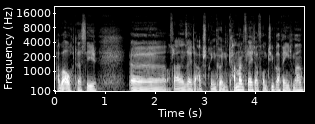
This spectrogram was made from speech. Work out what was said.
aber auch, dass sie äh, auf der anderen Seite abspringen können. Kann man vielleicht auch vom Typ abhängig machen.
